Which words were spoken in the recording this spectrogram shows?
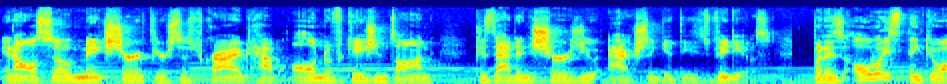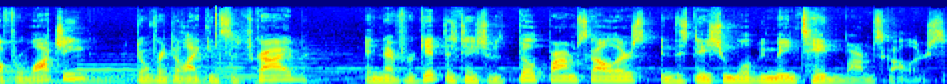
And also make sure if you're subscribed, have all notifications on, because that ensures you actually get these videos. But as always, thank you all for watching. Don't forget to like and subscribe. And never forget, this nation was built by armed scholars, and this nation will be maintained by armed scholars.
